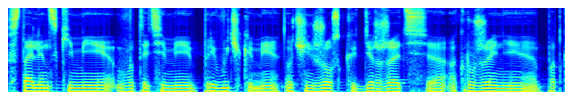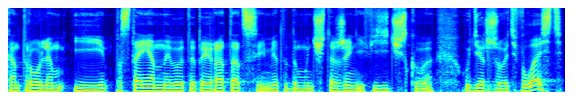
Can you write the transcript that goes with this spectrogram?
сталинскими вот этими привычками очень жестко держать э, окружение под контролем и постоянной вот этой ротации методом уничтожения физического удерживать власть,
